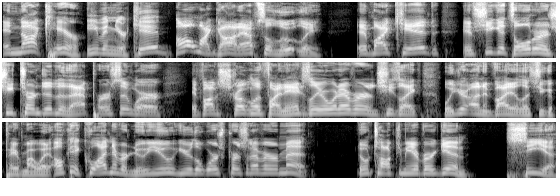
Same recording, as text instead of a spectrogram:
and not care. Even your kid? Oh my God, absolutely. If my kid, if she gets older and she turns into that person where if I'm struggling financially or whatever, and she's like, well, you're uninvited unless you could pay for my wedding. Okay, cool. I never knew you. You're the worst person I've ever met. Don't talk to me ever again. See ya.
